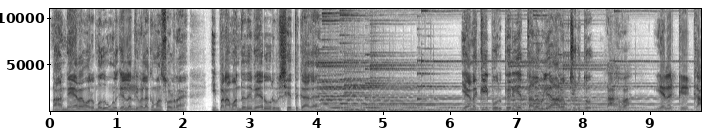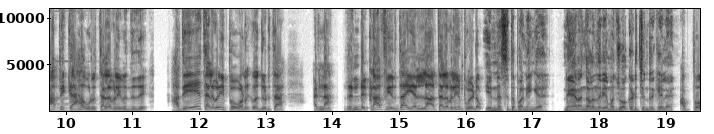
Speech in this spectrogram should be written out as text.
நான் நேரம் வரும்போது உங்களுக்கு எல்லாத்தையும் விளக்கமா சொல்றேன். இப்ப நான் வந்தது வேற ஒரு விஷயத்துக்காக. எனக்கு இப்போ ஒரு பெரிய தலைவலி ஆரம்பிச்சுடுத்து ராகவா எனக்கு காப்பிக்காக ஒரு தலைவலி வந்தது. அதே தலைவலி இப்போ உனக்கு வந்துடுதா? அண்ணா ரெண்டு காஃபி இருந்தா எல்லா தலைவலியும் போயிடும். என்ன சித்தப்பா நீங்க? நேரம் காலம் தெரியாம ஜோக் அடிச்சுட்டு இருக்கேல. அப்போ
